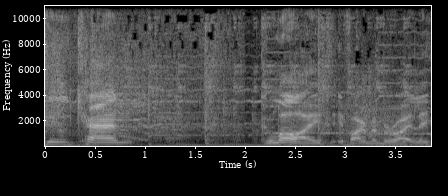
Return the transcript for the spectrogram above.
he can glide, if I remember rightly.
